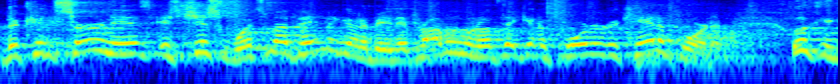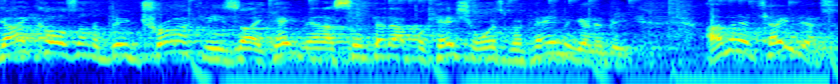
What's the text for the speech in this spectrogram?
The concern is, it's just what's my payment gonna be? They probably to know if they can afford it or can't afford it. Look, a guy calls on a big truck and he's like, hey man, I sent that application, what's my payment gonna be? I'm gonna tell you this,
